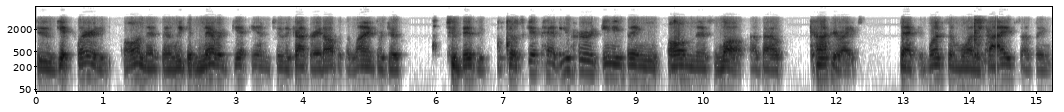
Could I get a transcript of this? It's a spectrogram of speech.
to get clarity on this, and we could never get into the Copyright Office. The lines were just too busy. So, Skip, have you heard anything on this law about copyrights that once someone buys something,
